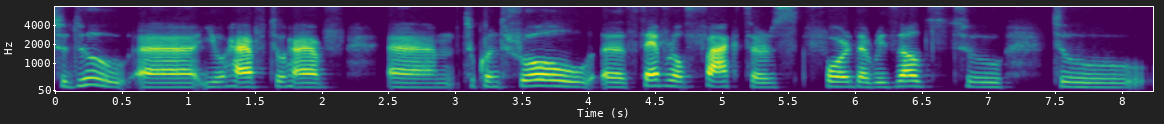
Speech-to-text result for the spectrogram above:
to do. Uh, you have to have um, to control uh, several factors for the results to to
